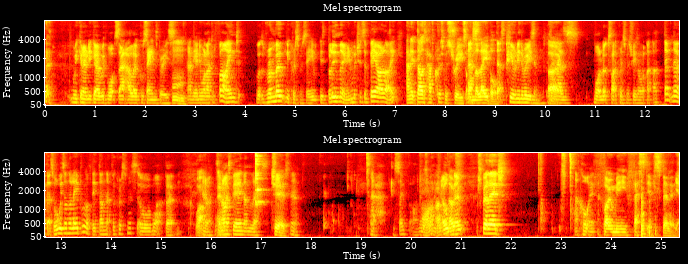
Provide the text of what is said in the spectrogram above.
we can only go with what's at our local Sainsbury's, Mm. and the only one I could find was remotely Christmassy is Blue Moon, which is a beer I like. And it does have Christmas trees on That's- the label. That's purely the reason. 'cause Alright. It has what looks like Christmas trees on. I, I don't know if that's always on the label or if they've done that for Christmas or what, but Wow. anyway, it's a nice beer nonetheless. Cheers. Ah, so far, no, Oh, spillage. oh no no, Spillage. I caught it. foamy, festive spillage. Yeah.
